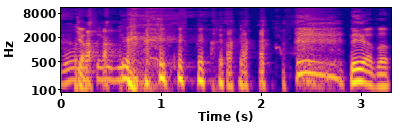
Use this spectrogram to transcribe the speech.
Wo Ja. nee, aber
